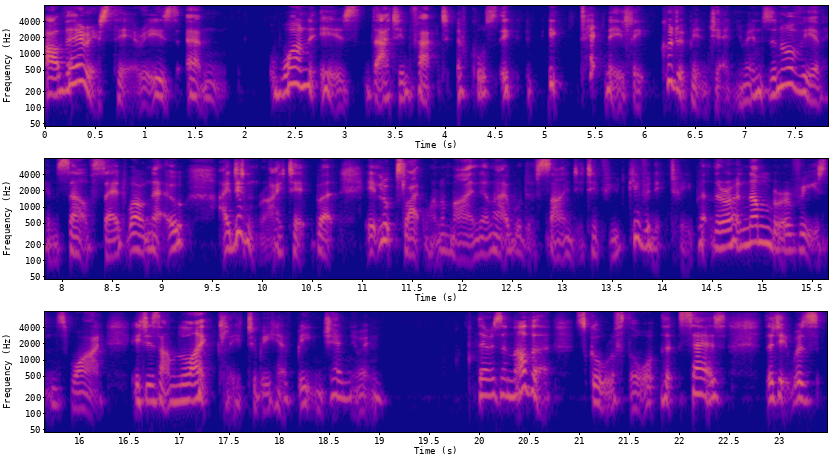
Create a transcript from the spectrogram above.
are various theories. Um, one is that, in fact, of course, it, it technically could have been genuine. Zinoviev himself said, Well, no, I didn't write it, but it looks like one of mine, and I would have signed it if you'd given it to me. But there are a number of reasons why it is unlikely to be have been genuine. There is another school of thought that says that it was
